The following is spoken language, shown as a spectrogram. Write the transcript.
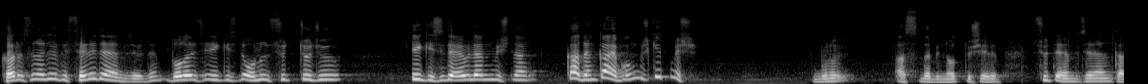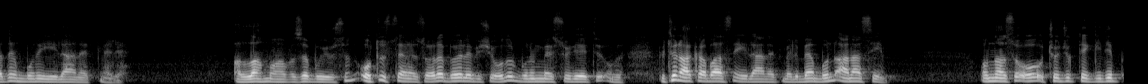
Karısına diyor ki seni de emzirdim. Dolayısıyla ikisi de onun süt çocuğu. İkisi de evlenmişler. Kadın kaybolmuş gitmiş. Bunu aslında bir not düşelim. Süt emziren kadın bunu ilan etmeli. Allah muhafaza buyursun. 30 sene sonra böyle bir şey olur. Bunun mesuliyeti bütün akrabasını ilan etmeli. Ben bunun anasıyım. Ondan sonra o çocuk da gidip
